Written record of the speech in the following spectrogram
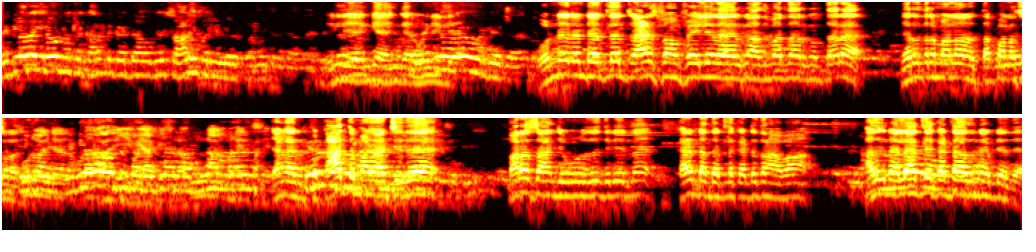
ரெகுலராக இரவு நேரத்தில் கரண்ட் கட் ஆகுது சாலை மறியல் பண்ணிட்டு இருக்காங்க இல்லையே எங்கே எங்கே? ஒன்றும் இல்லையே ஒன்று ரெண்டு இடத்துல டிரான்ஸ்ஃபார்ம் ஃபெயிலியர் ஆகிருக்கும் அது மாதிரி தான் இருக்கும். தவிர நிரந்தரமாலாம் தப்பாலாம் சொல்லாது ஏங்க இப்போ காற்று மழை அடிச்சுது. மரம் சாஞ்சு விழுது திடீர்னு கரண்ட் அந்த இடத்துல கட்டு தான் ஆகும். அதுக்கு எல்லா இடத்துலையும் கட் ஆகுதுன்னா எப்படி அது?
